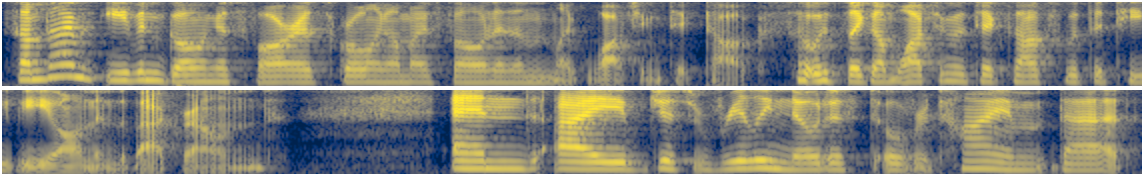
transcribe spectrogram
Sometimes even going as far as scrolling on my phone and then like watching TikToks. So it's like I'm watching the TikToks with the TV on in the background. And I've just really noticed over time that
